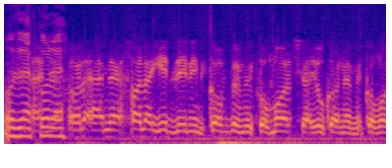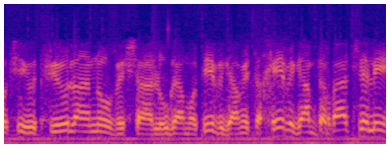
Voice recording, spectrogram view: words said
או זה הכל... אני יכול, אני יכול להגיד לי לנקוב במקומות שהיו כל מיני מקומות שהציעו לנו ושאלו גם אותי וגם את אחי וגם את הבת שלי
